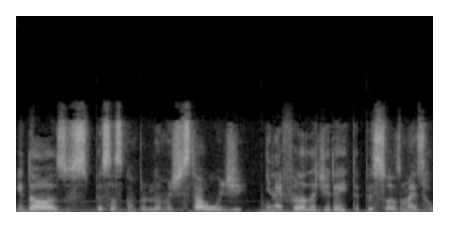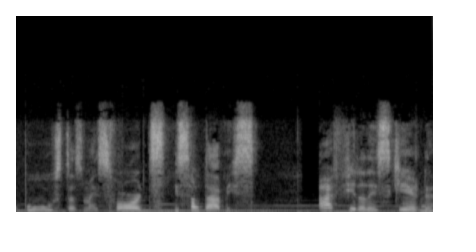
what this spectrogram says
Idosos, pessoas com problemas de saúde, e na fila da direita, pessoas mais robustas, mais fortes e saudáveis. A fila da esquerda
